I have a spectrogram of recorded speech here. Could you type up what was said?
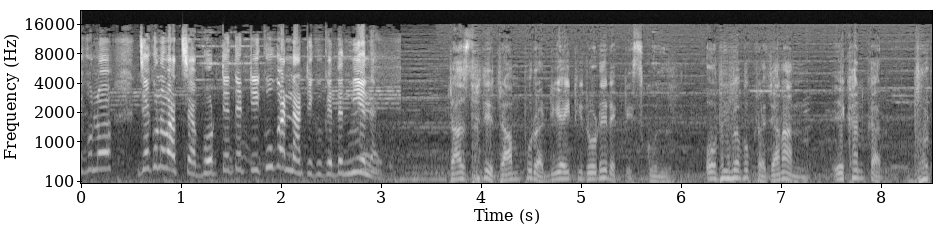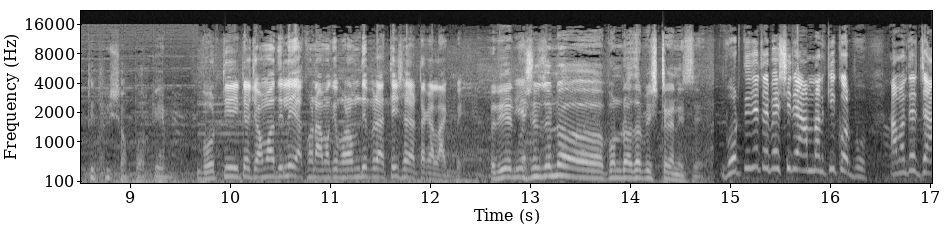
এগুলো যে কোনো বাচ্চা ভর্তিতে টিকুক আর না টিকুক এদের নিয়ে নেয়। রাজধানীর রামপুরা ডিআইটি রোডের একটি স্কুল। অভিভাবকরা জানান এখানকার ভর্তি ফি সম্পর্কে। ভর্তিটা জমা দিলে এখন আমাকে ফর্ম দিয়ে প্রায় তেইশ হাজার টাকা লাগবে। রিএডমিশনের জন্য পনেরো হাজার বিশ টাকা নিচ্ছে ভর্তি যেটা বেশি রে আমরা কি করব? আমাদের যা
